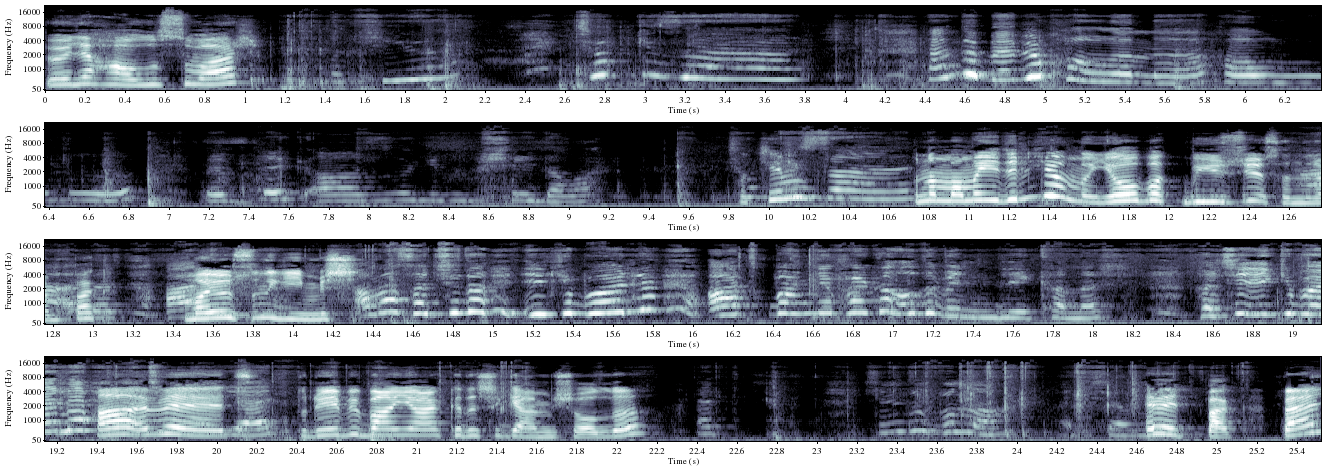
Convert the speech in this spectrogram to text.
böyle havlusu var. Bakayım. Çok güzel. Hem de bebek olanı. Havlu. Bebek ağzı gibi bir şey de var. Bakayım. Güzel. Buna mama yediriliyor mu? Yo bak bu yüzüyor sanırım. Ha, Bak evet. Ay- mayosunu giymiş. Ama saçı da ilki böyle artık banyo yaparken o da benimle yıkanır. Saçı ilki böyle. Aa evet. böyle. Duru'ya bir banyo arkadaşı gelmiş oldu. Şimdi bunu açalım. Evet bak ben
